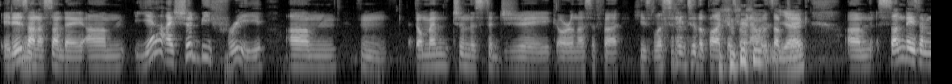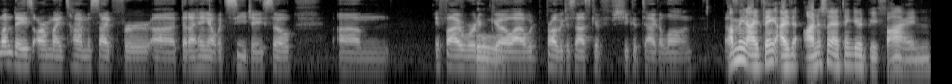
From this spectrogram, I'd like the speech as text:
It is on a Sunday. Um, yeah, I should be free. Um, hmm. Don't mention this to Jake, or unless if uh, he's listening to the podcast right now. What's up, Yeah. Jake? Um, Sundays and Mondays are my time aside for uh, that I hang out with CJ. So, um, if I were to Ooh. go, I would probably just ask if she could tag along. I mean, I think I honestly, I think it would be fine.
